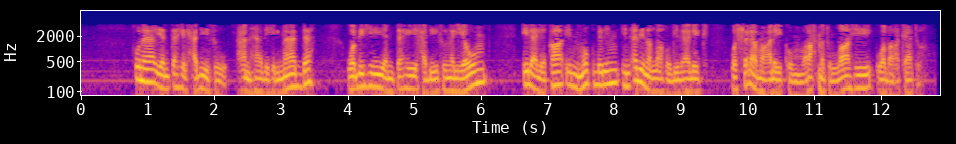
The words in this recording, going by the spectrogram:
هنا ينتهي الحديث عن هذه المادة وبه ينتهي حديثنا اليوم إلى لقاء مقبل إن أذن الله بذلك والسلام عليكم ورحمة الله وبركاته.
